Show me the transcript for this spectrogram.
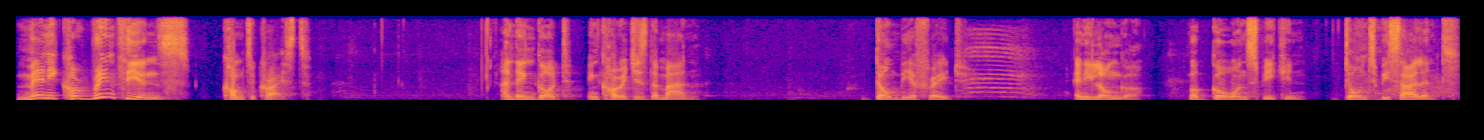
many Corinthians come to Christ. And then God encourages the man don't be afraid any longer, but go on speaking. Don't be silent.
